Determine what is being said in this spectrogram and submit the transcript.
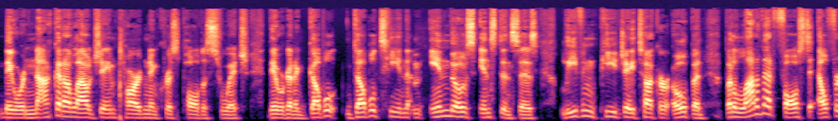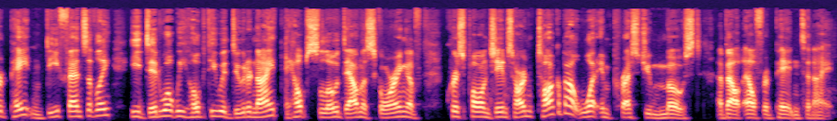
they were not going to allow James Harden and Chris Paul to switch. They were going to double double team them in those instances, leaving PJ Tucker open. But a lot of that falls to Elfrid Payton. Defensively, he did what we hoped he would do tonight. He helped slow down the scoring of Chris Paul and James Harden. Talk about what impressed you most about Elfrid Payton tonight.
